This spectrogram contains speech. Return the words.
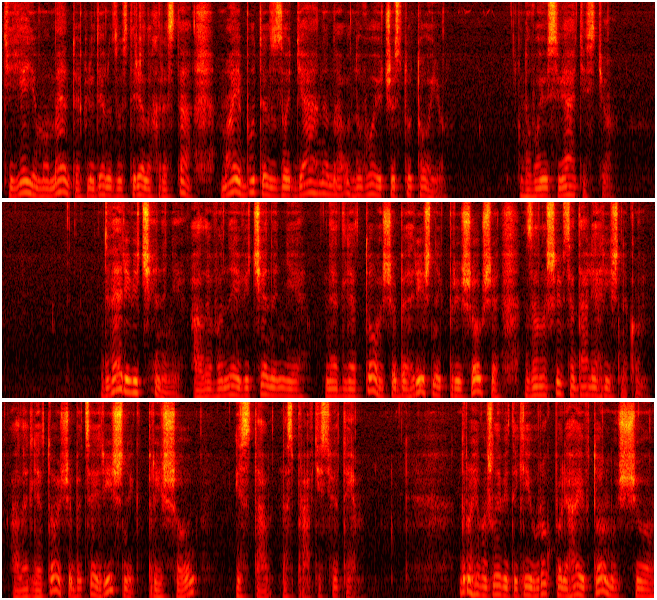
тієї моменту, як людина зустріла Христа, має бути зодягнена новою чистотою, новою святістю. Двері відчинені, але вони відчинені не для того, щоб грішник, прийшовши, залишився далі грішником, але для того, щоб цей грішник прийшов і став насправді святим. Другий важливий такий урок полягає в тому, що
